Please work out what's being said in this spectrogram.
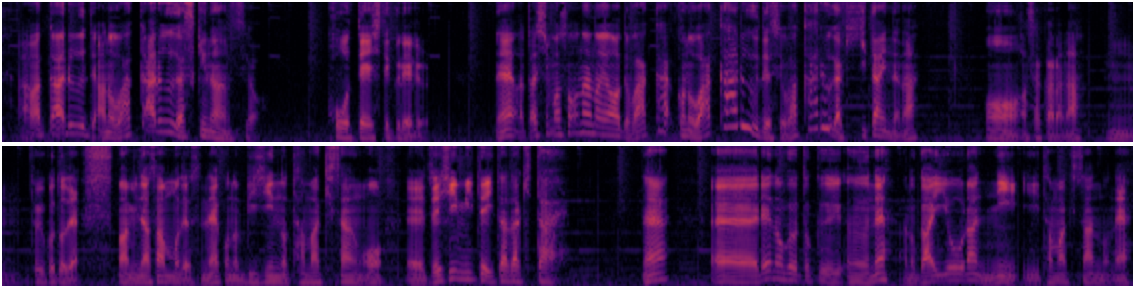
「あ分かる」ってあの「分かる」が好きなんですよ肯定してくれる。ね私もそうなのよってわかこの「分かる」ですよ「分かる」が聞きたいんだな。朝からな。うん、ということで、まあ、皆さんもですねこの美人の玉木さんを、えー、ぜひ見ていただきたい。ね。えー、例のごとく、うん、ね、あの概要欄に玉木さんのね、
